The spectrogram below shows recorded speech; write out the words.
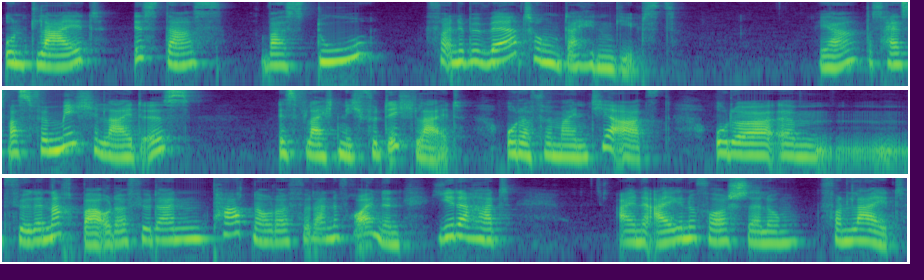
Und Leid ist das, was du für eine Bewertung dahin gibst. Ja? Das heißt, was für mich Leid ist, ist vielleicht nicht für dich Leid oder für meinen Tierarzt oder ähm, für den Nachbar oder für deinen Partner oder für deine Freundin. Jeder hat eine eigene Vorstellung von Leid.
